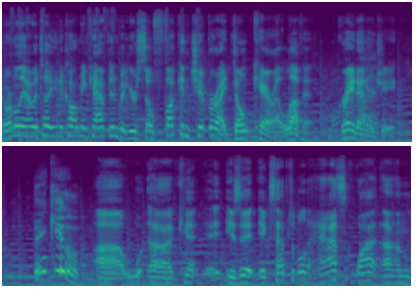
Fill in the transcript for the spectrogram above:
Normally I would tell you to call me captain, but you're so fucking chipper. I don't care. I love it. Great energy. Thank you. Uh, uh, can, is it acceptable to ask why? Um,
